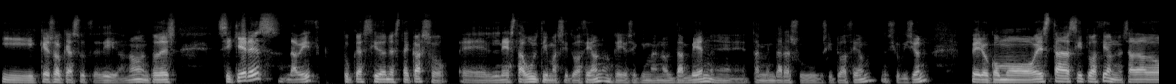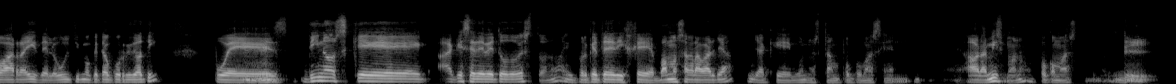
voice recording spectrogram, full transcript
y qué es lo que ha sucedido, ¿no? Entonces, si quieres, David, tú que has sido en este caso, en esta última situación, aunque yo sé que Manuel también, eh, también dará su situación, su visión, pero como esta situación se ha dado a raíz de lo último que te ha ocurrido a ti, pues dinos qué, a qué se debe todo esto, ¿no? Y por qué te dije, vamos a grabar ya, ya que, bueno, está un poco más en, ahora mismo, ¿no? Un poco más. Sí.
